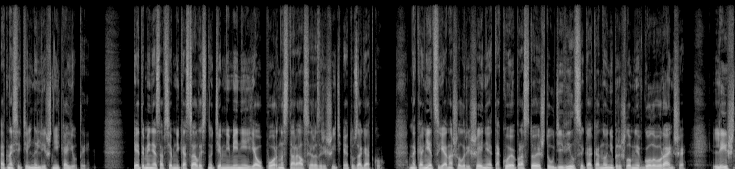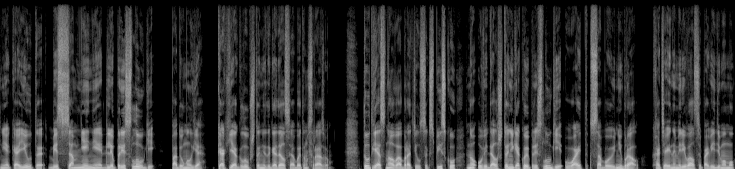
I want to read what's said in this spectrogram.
относительно лишней каюты. Это меня совсем не касалось, но тем не менее я упорно старался разрешить эту загадку. Наконец я нашел решение, такое простое, что удивился, как оно не пришло мне в голову раньше. «Лишняя каюта, без сомнения, для прислуги», — подумал я. Как я глуп, что не догадался об этом сразу. Тут я снова обратился к списку, но увидал, что никакой прислуги Уайт с собою не брал хотя и намеревался, по-видимому,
